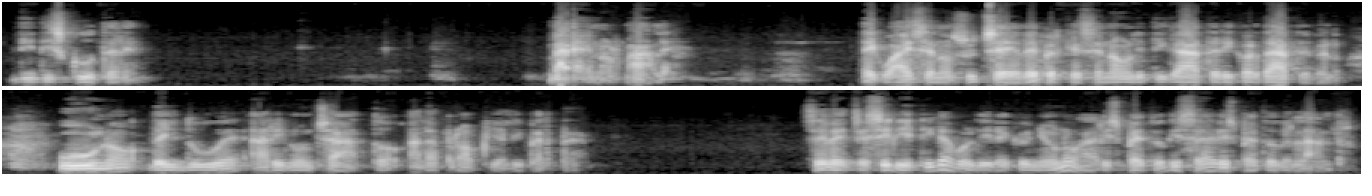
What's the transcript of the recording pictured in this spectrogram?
di discutere. Beh, è normale. E guai se non succede, perché se non litigate, ricordatevelo, uno dei due ha rinunciato alla propria libertà. Se invece si litiga vuol dire che ognuno ha rispetto di sé e rispetto dell'altro.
